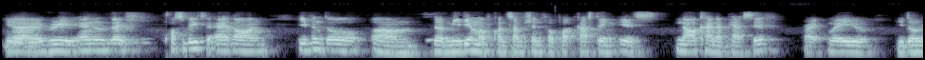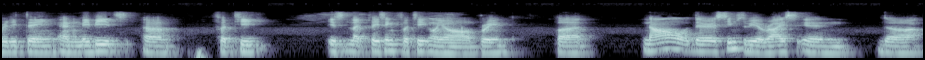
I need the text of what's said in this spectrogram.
yeah, I agree. And like possibly to add on, even though um, the medium of consumption for podcasting is now kind of passive, right, where you you don't really think, and maybe it's uh, fatigue, it's like placing fatigue on your brain. But now there seems to be a rise in the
